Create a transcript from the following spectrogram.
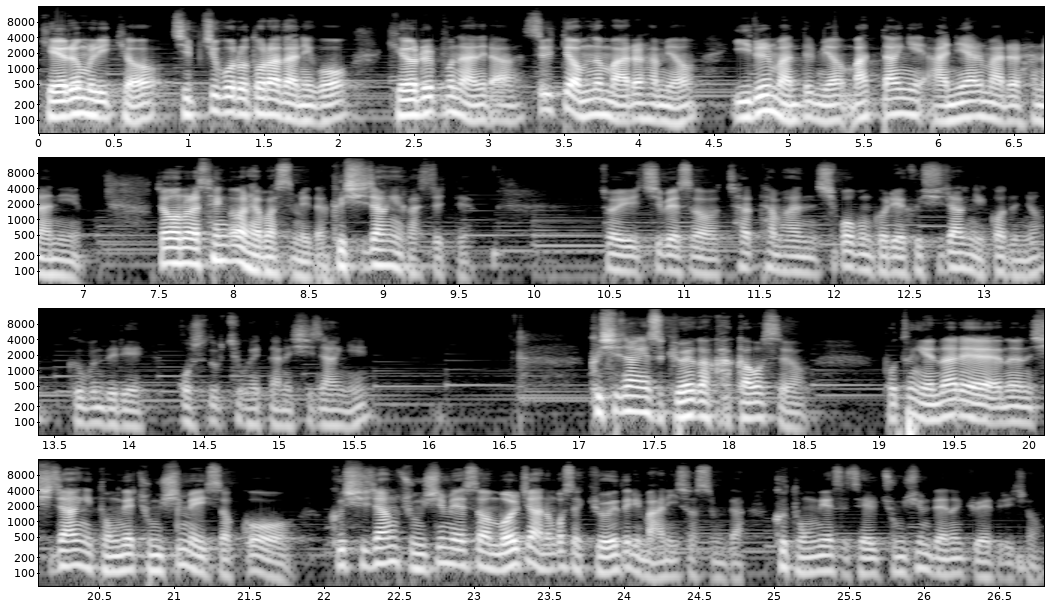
게으름을 익혀 집집으로 돌아다니고 게으를 뿐 아니라 쓸데없는 말을 하며 일을 만들며 마땅히 아니할 말을 하나니 제가 오늘 생각을 해봤습니다. 그 시장에 갔을 때 저희 집에서 차 타면 한 15분 거리에 그 시장이 있거든요. 그분들이 고수도 치고 했다는 시장이 그 시장에서 교회가 가까웠어요. 보통 옛날에는 시장이 동네 중심에 있었고 그 시장 중심에서 멀지 않은 곳에 교회들이 많이 있었습니다. 그 동네에서 제일 중심되는 교회들이죠.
